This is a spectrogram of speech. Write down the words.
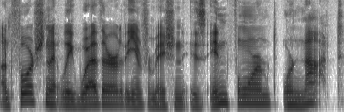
unfortunately, whether the information is informed or not.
